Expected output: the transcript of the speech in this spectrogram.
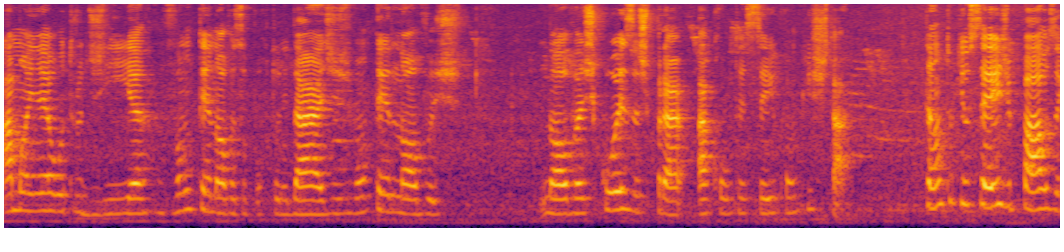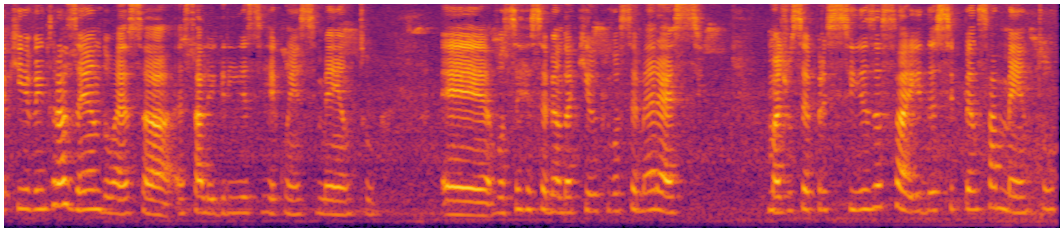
amanhã é outro dia, vão ter novas oportunidades, vão ter novos novas coisas para acontecer e conquistar. Tanto que o seis de paus aqui vem trazendo essa, essa alegria, esse reconhecimento, é, você recebendo aquilo que você merece. Mas você precisa sair desse pensamento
